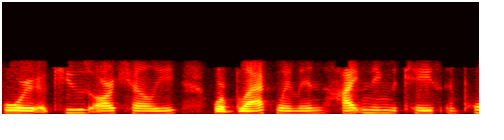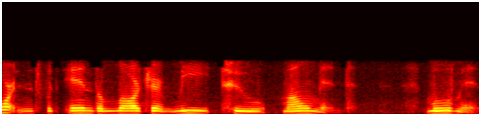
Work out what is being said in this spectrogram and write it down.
forward accused R. Kelly were black women, heightening the case importance within the larger Me Too moment movement.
